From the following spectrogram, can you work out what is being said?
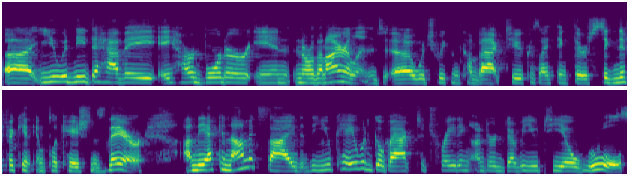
Uh, you would need to have a, a hard border in Northern Ireland, uh, which we can come back to because I think there's significant implications there. On the economic side, the UK would go back to trading under WTO rules,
